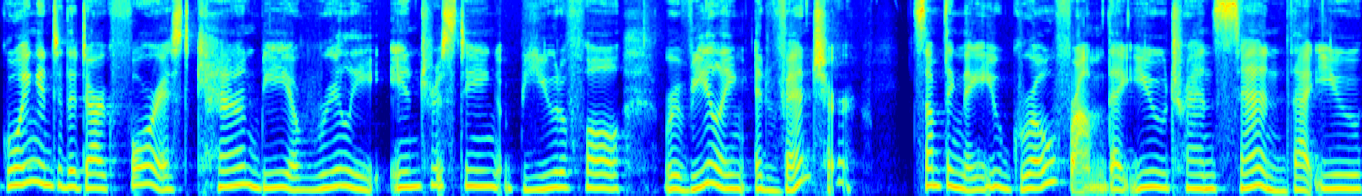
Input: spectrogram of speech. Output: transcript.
going into the dark forest can be a really interesting, beautiful, revealing adventure something that you grow from that you transcend that you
